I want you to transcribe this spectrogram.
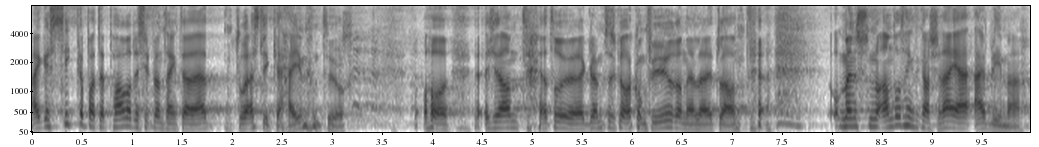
Jeg er sikker på at et par av disiplene tenkte at jeg tror jeg stikker hjem en tur. Og, ikke sant? Jeg tror jeg glemte å skru av komfyren eller et eller annet. Mens noen andre tenkte kanskje nei, jeg, jeg blir med.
